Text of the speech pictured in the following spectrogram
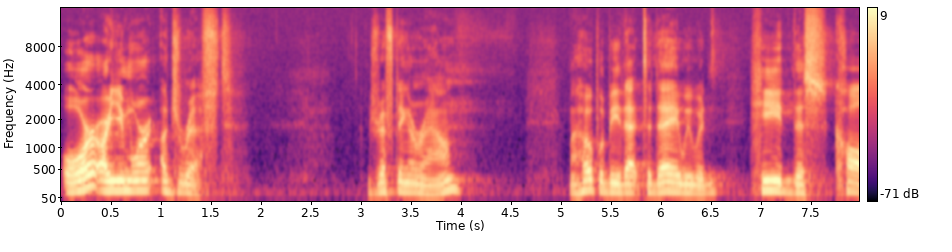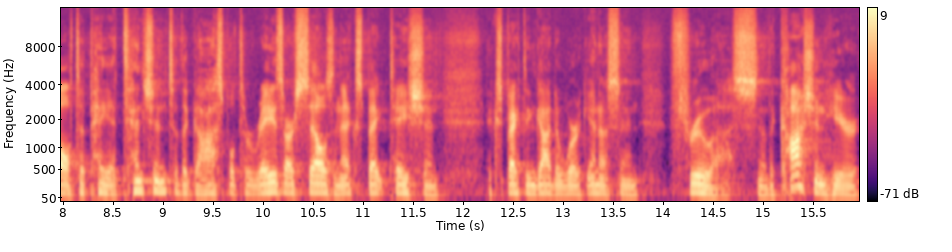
Or are you more adrift, drifting around? My hope would be that today we would heed this call to pay attention to the gospel, to raise ourselves in expectation expecting God to work in us and through us. Now, the caution here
